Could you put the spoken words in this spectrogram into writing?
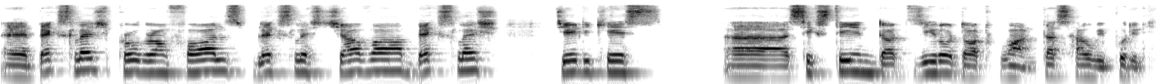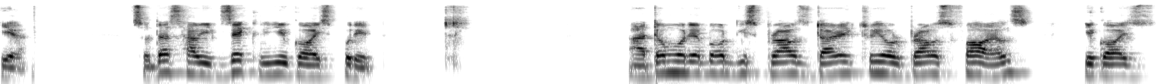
uh, backslash program files backslash java backslash jdk uh, 16.0.1 that's how we put it here. So that's how exactly you guys put it uh, don't worry about this browse directory or browse files. You guys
